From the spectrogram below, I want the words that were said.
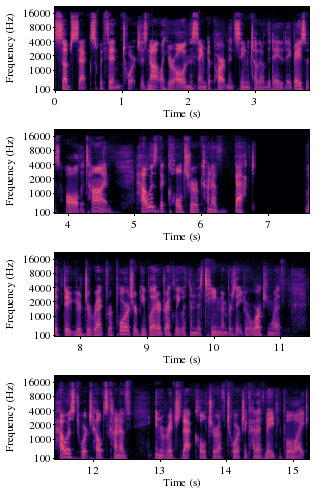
subsects within Torch. It's not like you're all in the same department seeing each other on the day to day basis all the time. How is the culture kind of backed with the, your direct reports or people that are directly within the team members that you're working with? How has Torch helps kind of enrich that culture of Torch and kind of made people like,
